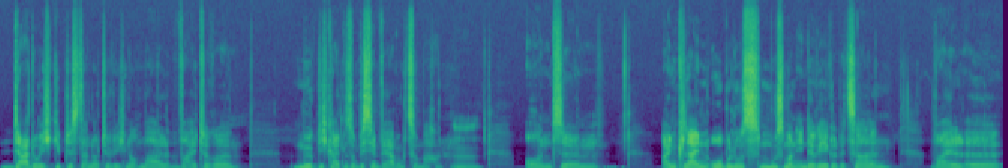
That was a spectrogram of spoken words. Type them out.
dadurch gibt es dann natürlich nochmal weitere Möglichkeiten, so ein bisschen Werbung zu machen. Mhm. Und ähm, einen kleinen Obolus muss man in der Regel bezahlen, weil äh,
